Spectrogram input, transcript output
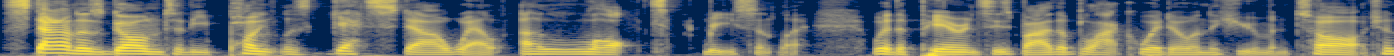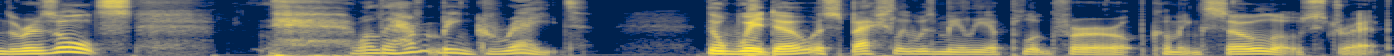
Stan has gone to the pointless guest star well a lot recently, with appearances by the Black Widow and the Human Torch, and the results, well, they haven't been great. The Widow, especially, was merely a plug for her upcoming solo strip,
